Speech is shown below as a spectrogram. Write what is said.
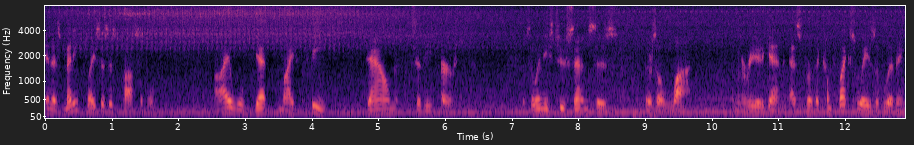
in as many places as possible, I will get my feet down to the earth. So, in these two sentences, there's a lot. I'm going to read it again. As for the complex ways of living,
